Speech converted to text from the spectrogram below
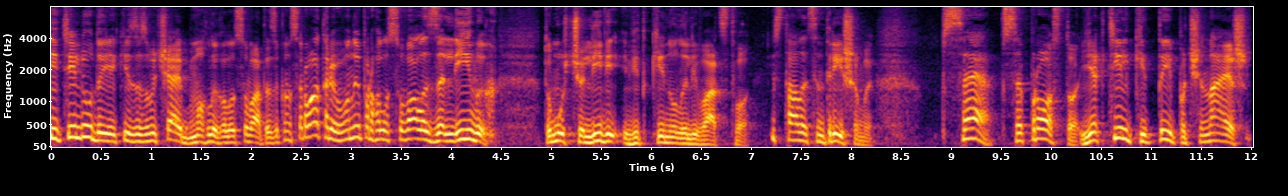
І ті люди, які зазвичай могли голосувати за консерваторів, вони проголосували за лівих, тому що ліві відкинули лівацтво і стали центрішими. Все, все просто. Як тільки ти починаєш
